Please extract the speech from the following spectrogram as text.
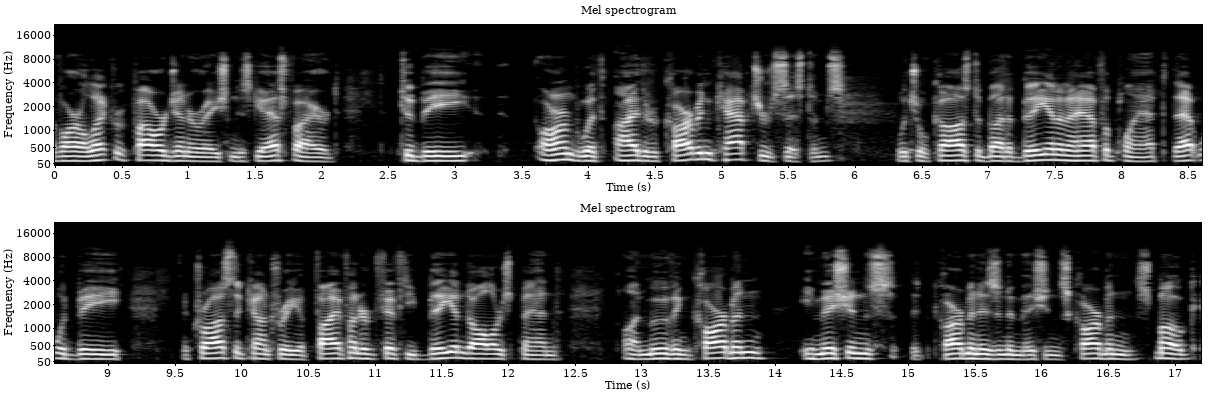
of our electric power generation is gas fired, to be armed with either carbon capture systems, which will cost about a billion and a half a plant. That would be across the country a $550 billion spend on moving carbon emissions, carbon isn't emissions, carbon smoke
